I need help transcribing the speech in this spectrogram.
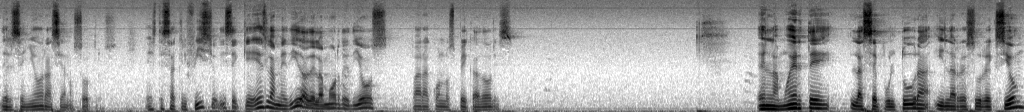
del Señor hacia nosotros. Este sacrificio dice que es la medida del amor de Dios para con los pecadores. En la muerte, la sepultura y la resurrección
